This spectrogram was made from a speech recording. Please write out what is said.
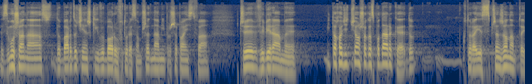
zmusza nas do bardzo ciężkich wyborów, które są przed nami, proszę Państwa. Czy wybieramy, i to chodzi wciąż o gospodarkę, do, która jest sprzężona tutaj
